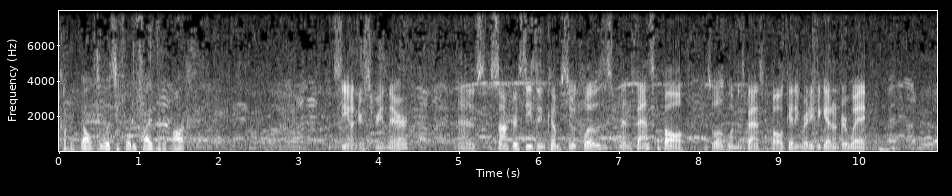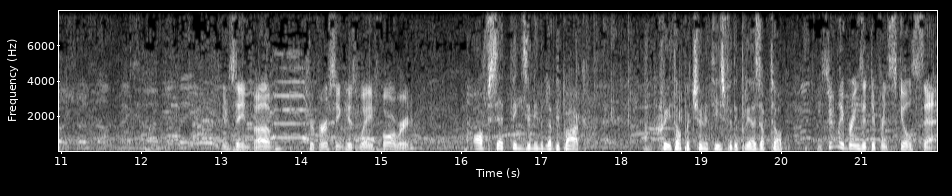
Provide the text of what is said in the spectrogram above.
coming down towards the 45 minute mark. see on your screen there. As soccer season comes to a close, men's basketball as well as women's basketball getting ready to get underway. Here's Zane Bubb traversing his way forward. Offset things in the middle of the park and create opportunities for the players up top. He certainly brings a different skill set.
